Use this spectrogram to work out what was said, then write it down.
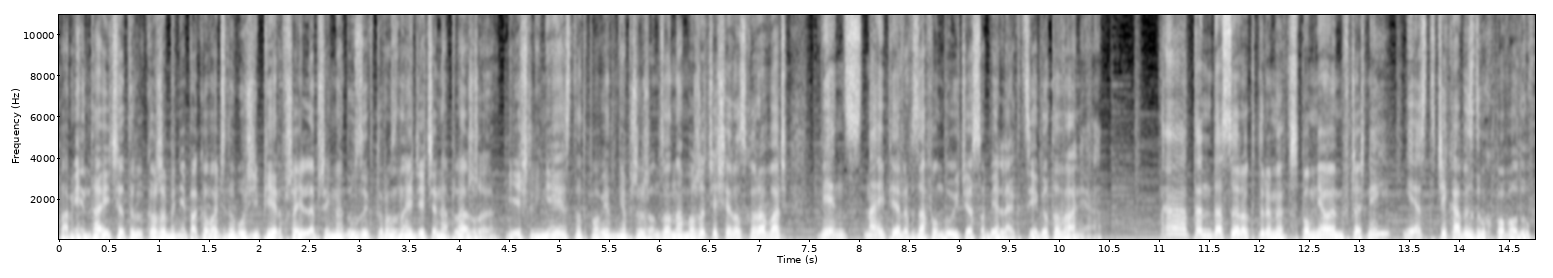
Pamiętajcie tylko, żeby nie pakować do buzi pierwszej lepszej meduzy, którą znajdziecie na plaży. Jeśli nie jest odpowiednio przyrządzona, możecie się rozchorować, więc najpierw zafundujcie sobie lekcję gotowania. A ten deser, o którym wspomniałem wcześniej, jest ciekawy z dwóch powodów.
